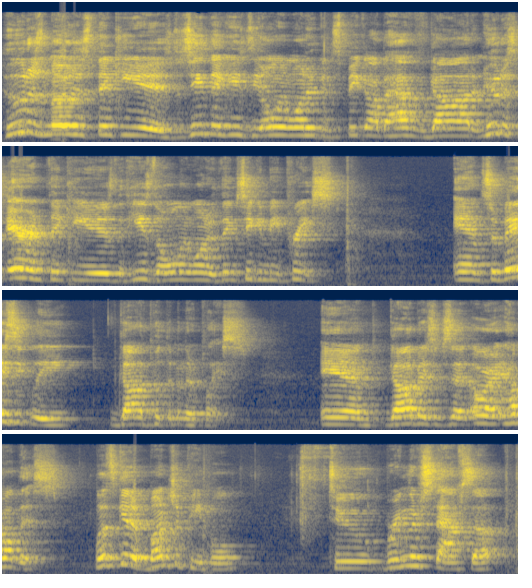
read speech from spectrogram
"Who does Moses think he is? Does he think he's the only one who can speak on behalf of God? And who does Aaron think he is that he's the only one who thinks he can be priest?" And so basically, God put them in their place. And God basically said, All right, how about this? Let's get a bunch of people to bring their staffs up,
